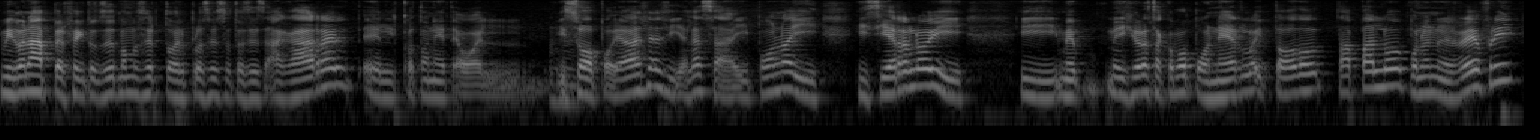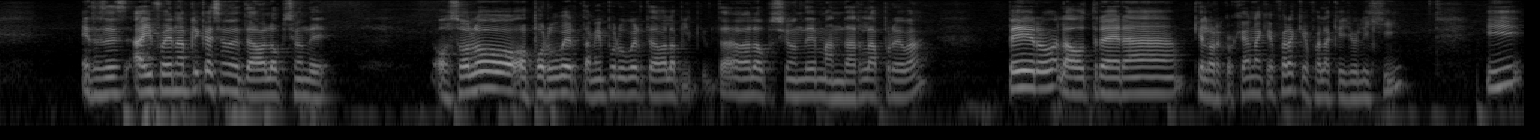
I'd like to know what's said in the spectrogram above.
Y me dijo, ah, perfecto, entonces vamos a hacer todo el proceso. Entonces, agarra el, el cotonete o el hisopo, y hazle así, hazle así, y ponlo ahí, y ciérralo, y, y me, me dijeron hasta cómo ponerlo y todo, tápalo, ponlo en el refri. Entonces, ahí fue en la aplicación donde te daba la opción de, o solo, o por Uber, también por Uber te daba la, te daba la opción de mandar la prueba. Pero la otra era que lo recogieran aquí afuera, que fue la que yo elegí. Y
